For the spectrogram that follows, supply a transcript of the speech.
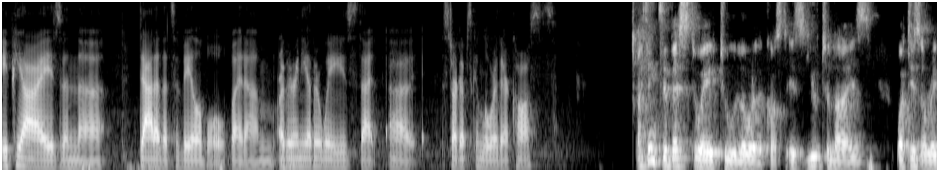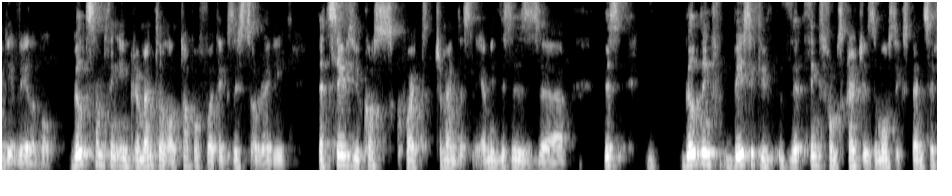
APIs and the data that's available, but um, are there mm-hmm. any other ways that uh, startups can lower their costs? I think the best way to lower the cost is utilize what is already available. Build something incremental on top of what exists already that saves you costs quite tremendously. I mean, this is uh, this building basically the things from scratch is the most expensive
